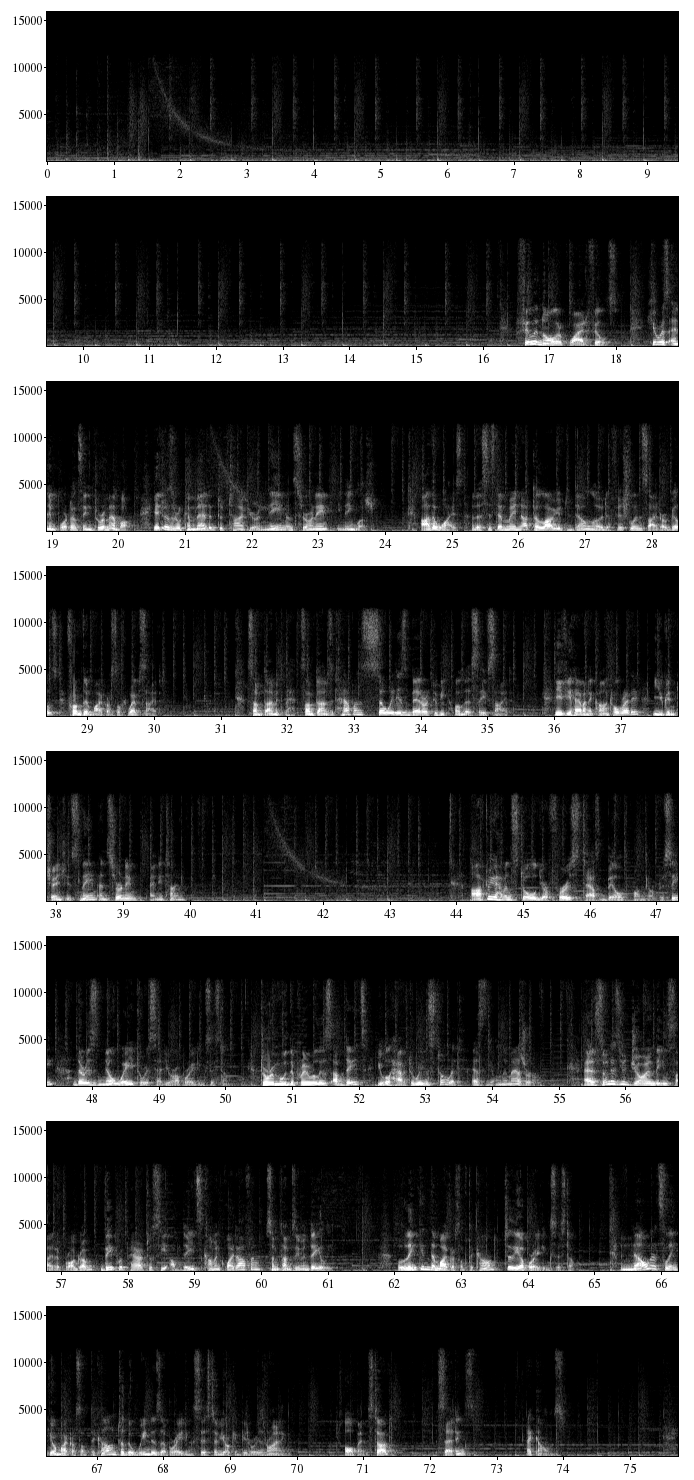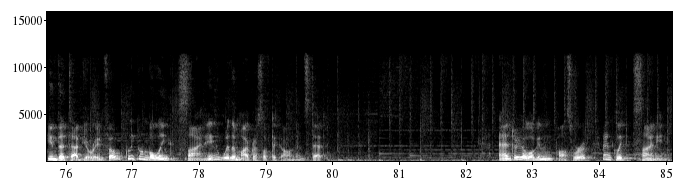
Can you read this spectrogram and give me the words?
Fill in all required fields. Here is an important thing to remember. It is recommended to type your name and surname in English. Otherwise, the system may not allow you to download official insider builds from the Microsoft website. Sometimes it, sometimes it happens, so it is better to be on the safe side. If you have an account already, you can change its name and surname anytime. After you have installed your first test build on your PC, there is no way to reset your operating system. To remove the pre-release updates, you will have to reinstall it as the only measure. As soon as you join the Insider program, be prepared to see updates coming quite often, sometimes even daily. Linking the Microsoft account to the operating system. Now let's link your Microsoft account to the Windows operating system your computer is running. Open Start, Settings, Accounts. In the tab Your Info, click on the link Sign in with a Microsoft account instead. Enter your login and password and click Sign in.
